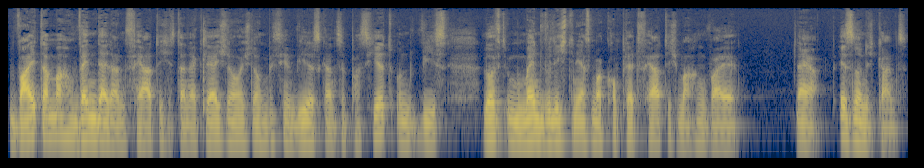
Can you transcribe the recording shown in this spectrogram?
weitermachen, wenn der dann fertig ist. Dann erkläre ich euch noch ein bisschen, wie das Ganze passiert und wie es läuft. Im Moment will ich den erstmal komplett fertig machen, weil naja, ist noch nicht ganz.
